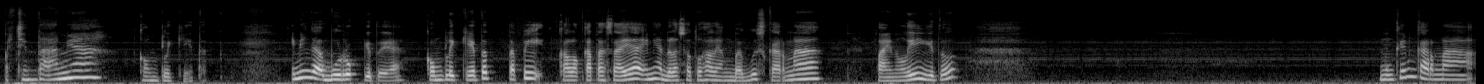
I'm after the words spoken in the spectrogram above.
Percintaannya complicated. Ini nggak buruk gitu ya. Complicated, tapi kalau kata saya ini adalah suatu hal yang bagus karena finally gitu. Mungkin karena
